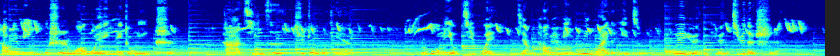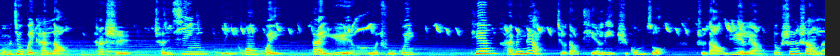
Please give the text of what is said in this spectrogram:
陶渊明不是王维那种隐士，他亲自去种过田。如果我们有机会讲陶渊明另外的一组归园田居的诗，我们就会看到他是晨兴理荒秽，待月荷锄归。天还没亮，就到田里去工作，直到月亮都升上来，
